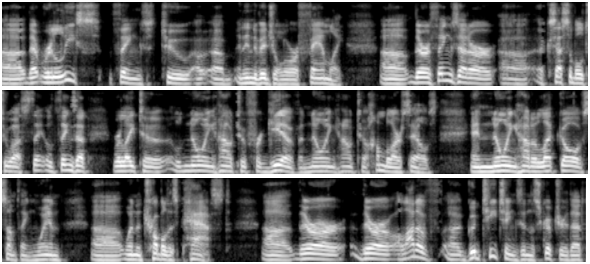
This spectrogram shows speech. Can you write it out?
uh, that release things to a, a, an individual or a family. Uh, there are things that are uh, accessible to us, th- things that relate to knowing how to forgive and knowing how to humble ourselves and knowing how to let go of something when uh, when the trouble is past. Uh, there are there are a lot of uh, good teachings in the scripture that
